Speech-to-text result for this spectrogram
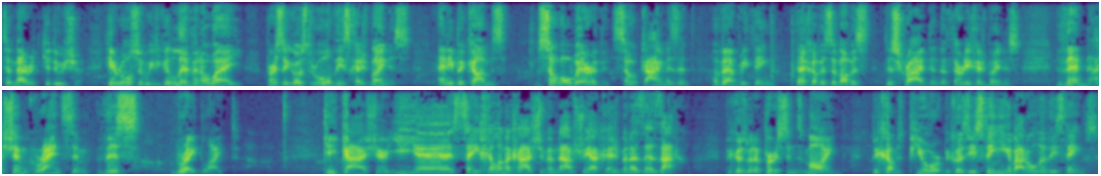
to merit Kedusha. Here also, we can live in a way, person goes through all these cheshbainis, and he becomes so aware of it, so cognizant of everything that Chavazavavas described in the 30 cheshbainis, then Hashem grants him this great light. Because when a person's mind becomes pure, because he's thinking about all of these things,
